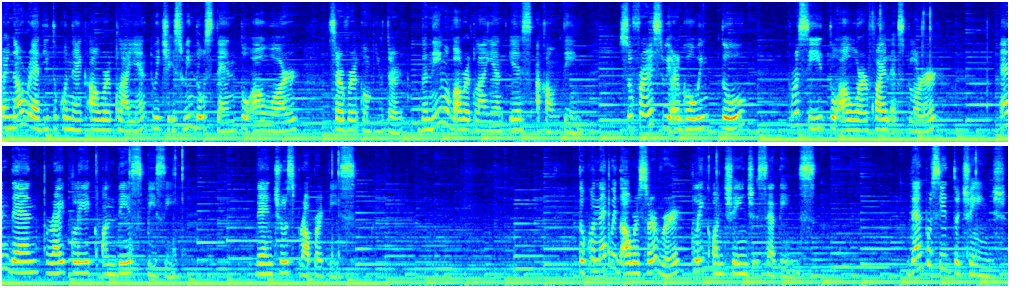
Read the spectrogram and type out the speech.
we are now ready to connect our client, which is Windows 10, to our server computer. The name of our client is Accounting. So first, we are going to proceed to our File Explorer and then right-click on this PC. Then choose Properties. To connect with our server, click on Change Settings. Then proceed to change.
